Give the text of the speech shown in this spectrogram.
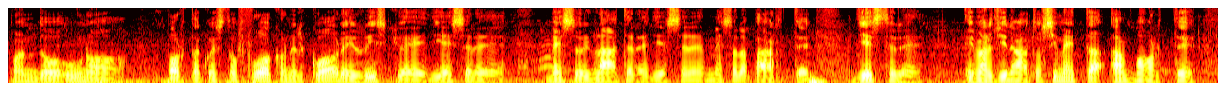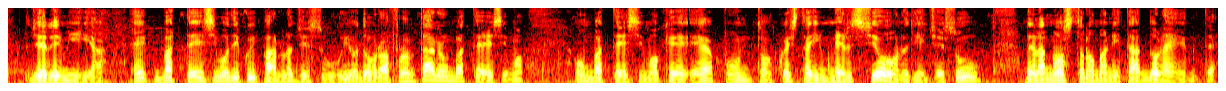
quando uno porta questo fuoco nel cuore il rischio è di essere messo in latere, di essere messo da parte, di essere emarginato. Si metta a morte Geremia. È il battesimo di cui parla Gesù. Io dovrò affrontare un battesimo un battesimo che è appunto questa immersione di Gesù nella nostra umanità dolente,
